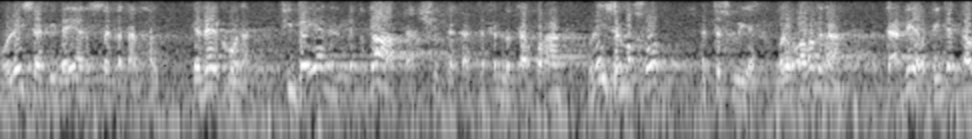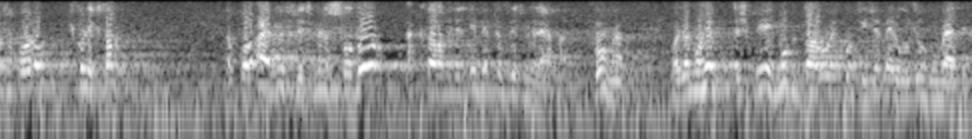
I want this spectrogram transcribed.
وليس في بيان الصفة على الخلق. كذلك هنا في بيان المقدار تاع شدة التفلت تاع القرآن وليس المقصود التسوية. ولو أردنا التعبير بدقة نقولوا شكون يكثر القرآن يفلت من الصدور أكثر من الإبل تفلت من العقل. فهم هذا؟ وهذا مهم التشبيه مو بالضرورة يكون في جميع الوجوه مماثل.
